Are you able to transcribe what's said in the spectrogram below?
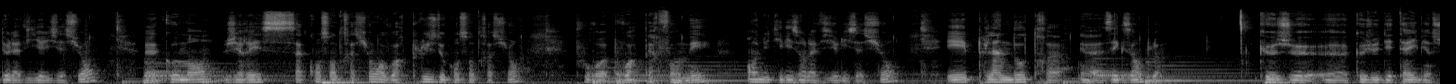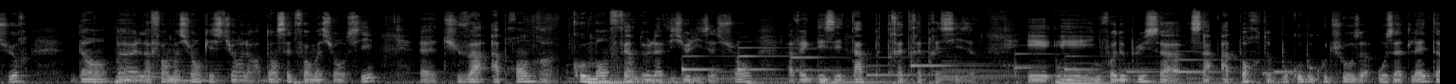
de la visualisation. comment gérer sa concentration, avoir plus de concentration pour pouvoir performer en utilisant la visualisation et plein d'autres euh, exemples que je, euh, que détaille bien sûr dans euh, la formation en question. Alors dans cette formation aussi, tu vas apprendre comment faire de la visualisation avec des étapes très très précises. Et, et une fois de plus, ça, ça, apporte beaucoup beaucoup de choses aux athlètes.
